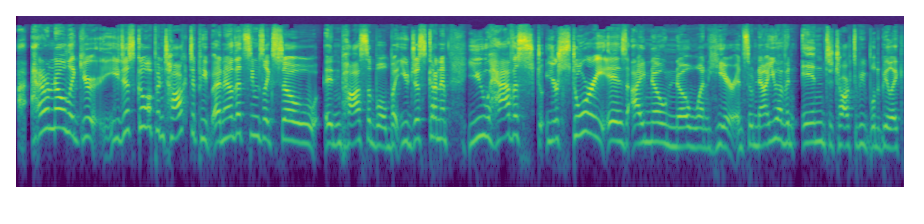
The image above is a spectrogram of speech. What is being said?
I don't know, like you're you just go up and talk to people. I know that seems like so impossible, but you just kind of you have a st- your story is I know no one here, and so now you have an in to talk to people to be like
